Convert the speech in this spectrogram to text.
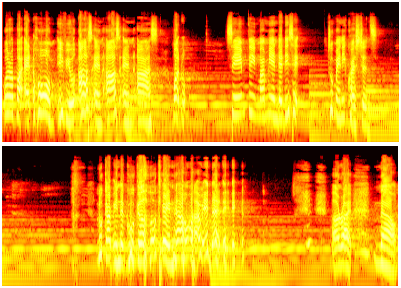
What about at home? If you ask and ask and ask, what? Same thing. Mommy and daddy said, too many questions. Look up in the Google. Okay, now mommy and daddy. All right. Now,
